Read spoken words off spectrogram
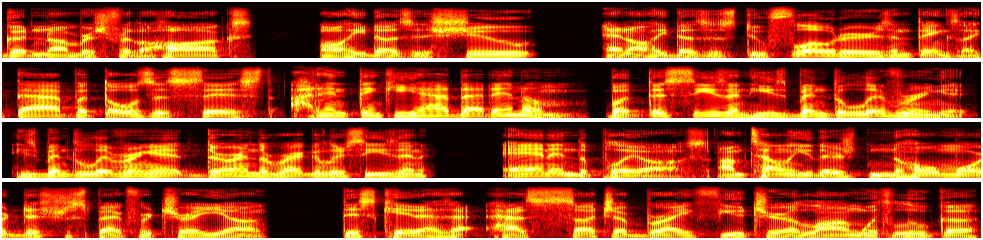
good numbers for the Hawks. All he does is shoot and all he does is do floaters and things like that. But those assists, I didn't think he had that in him. But this season, he's been delivering it. He's been delivering it during the regular season and in the playoffs. I'm telling you, there's no more disrespect for Trae Young. This kid has has such a bright future, along with Luka,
